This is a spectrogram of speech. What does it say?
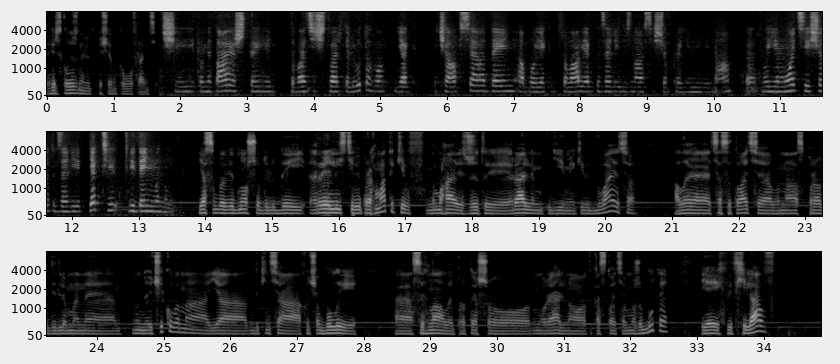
гірськолижним відпочинком у Франції. Чи пам'ятаєш ти 24 лютого, як почався день, або як він тривав, як ти взагалі дізнався, що в країні війна? Е, твої емоції, що ти взагалі, як твій, твій день минув? Я себе відношу до людей реалістів і прагматиків, намагаюсь жити реальними подіями, які відбуваються. Але ця ситуація вона справді для мене ну неочікувана. Я до кінця, хоча були Е, сигнали про те, що ну, реально така ситуація може бути. Я їх відхиляв,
